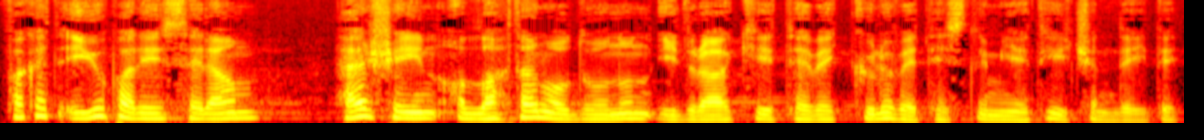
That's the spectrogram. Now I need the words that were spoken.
Fakat Eyüp aleyhisselam, her şeyin Allah'tan olduğunun idraki, tevekkülü ve teslimiyeti içindeydi.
